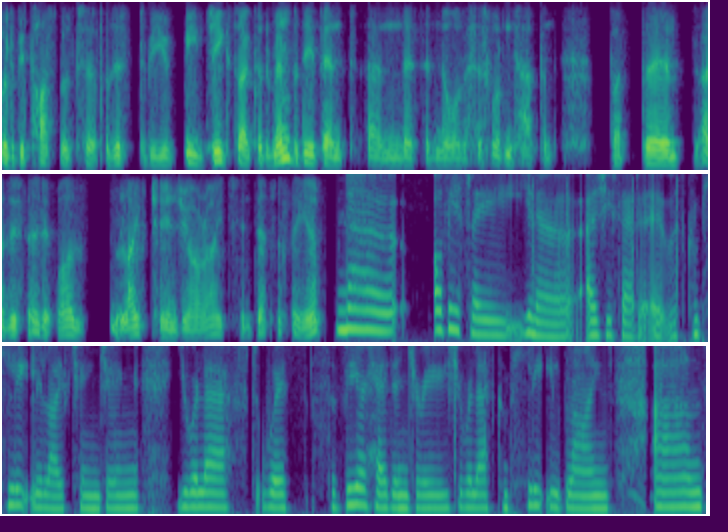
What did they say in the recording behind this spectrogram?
would it be possible to for this to be jig so I could remember the event? And they said no, that it wouldn't happen. But uh, as I said, it was life changing. All right, definitely, yeah. No, obviously, you know, as you said, it was completely life changing. You were left with severe head injuries, you were left completely blind. And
